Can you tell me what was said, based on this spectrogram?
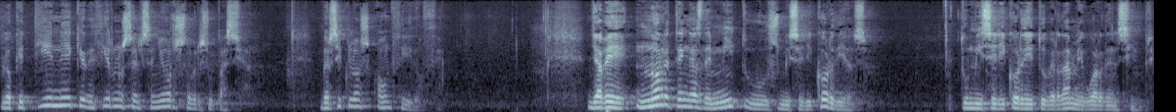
lo que tiene que decirnos el Señor sobre su pasión. Versículos 11 y 12. Ya ve, no retengas de mí tus misericordias. Tu misericordia y tu verdad me guarden siempre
